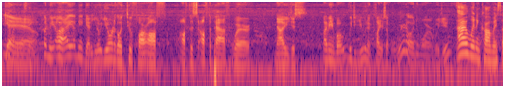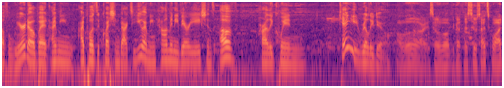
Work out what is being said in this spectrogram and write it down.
you get what I'm yeah, saying. but I mean, I, I mean, I get it. You don't, you don't want to go too far off off this off the path where now you just. I mean, but would you, you wouldn't call yourself a weirdo anymore, would you? I wouldn't call myself a weirdo, but I mean, I pose a question back to you. I mean, how many variations of Harley Quinn can you really do? Oh, all right. So we got the Suicide Squad,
